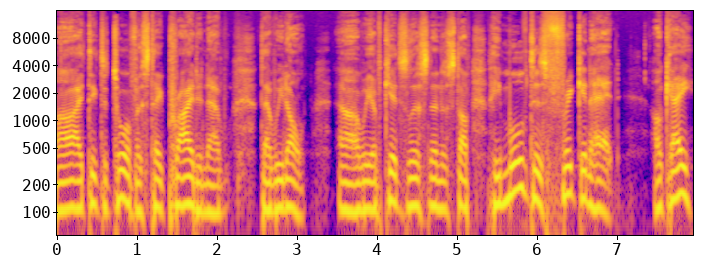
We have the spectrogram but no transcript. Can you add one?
uh, I think the two of us take pride in that that we don't. Uh, we have kids listening and stuff. He moved his freaking head. Okay,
